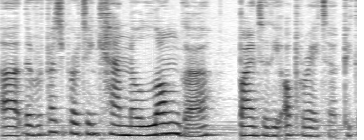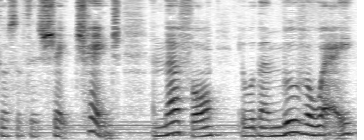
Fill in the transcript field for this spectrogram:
uh, the repressor protein can no longer bind to the operator because of this shape change, and therefore it will then move away,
